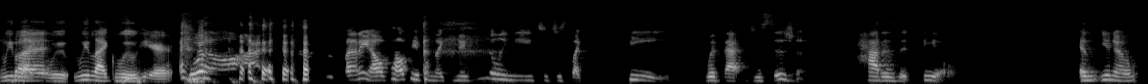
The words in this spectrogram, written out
We like woo. We like woo here. well, I, funny. I'll tell people like, you know, you really need to just like be with that decision. How does it feel? And you know,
